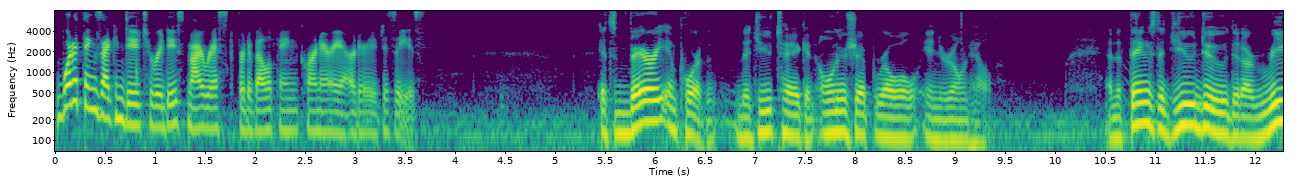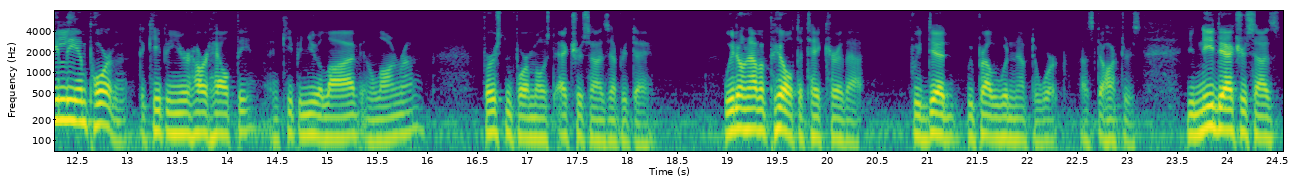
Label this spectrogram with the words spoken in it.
What are things I can do to reduce my risk for developing coronary artery disease? It's very important that you take an ownership role in your own health. And the things that you do that are really important to keeping your heart healthy and keeping you alive in the long run, first and foremost, exercise every day. We don't have a pill to take care of that. If we did, we probably wouldn't have to work as doctors. You need to exercise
